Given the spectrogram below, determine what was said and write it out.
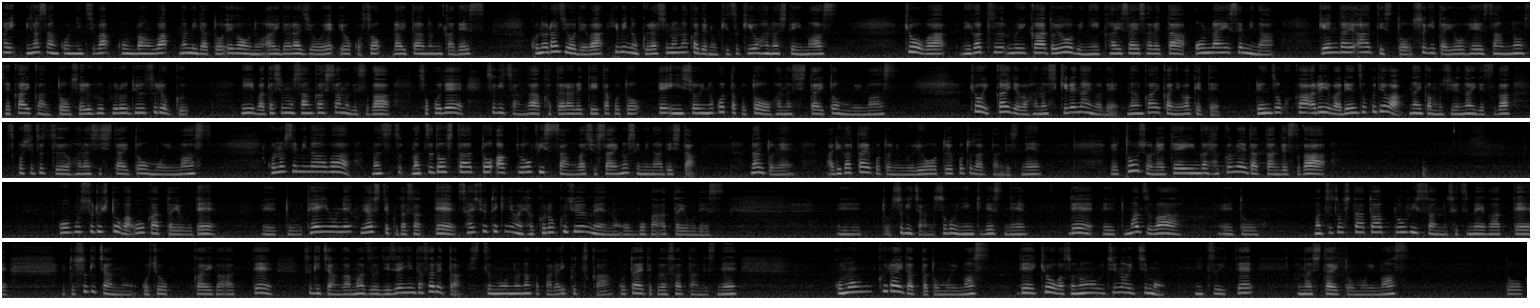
はい、皆さんこんにちは、こんばんは。涙と笑顔の間ラジオへようこそ。ライターのみかです。このラジオでは日々の暮らしの中での気づきを話しています。今日は2月6日土曜日に開催されたオンラインセミナー現代アーティスト杉田洋平さんの世界観とセルフプロデュース力に私も参加したのですがそこで杉ちゃんが語られていたことで印象に残ったことをお話ししたいと思います。今日1回では話しきれないので何回かに分けて連続かあるいは連続ではないかもしれないですが少しずつお話ししたいと思います。このセミナーは松戸スタートアップオフィスさんが主催のセミナーでした。なんとねありがたいことに無料ということだったんですね。え当初ね定員が100名だったんですが応募する人が多かったようで、えーと、定員をね増やしてくださって最終的には160名の応募があったようです。えーと、とスギちゃんすごい人気ですね。で、えーと、まずは、えー、と松戸スタートアップオフィスさんの説明があって、えー、とスギちゃんのご紹介があってスギちゃんがまず事前に出された質問の中からいくつか答えてくださったんですね5問くらいだったと思います。で今日はそのうちの1問について話したいと思います。と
